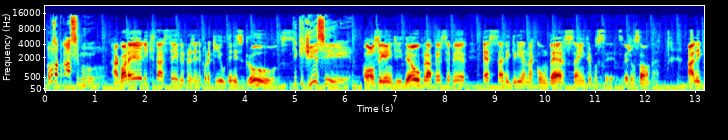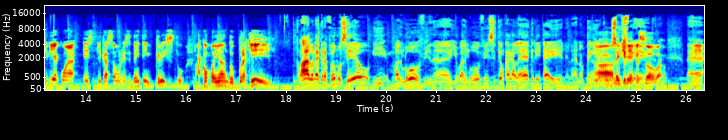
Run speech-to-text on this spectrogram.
Vamos ao próximo! Agora ele que está sempre presente por aqui, o Denis Cruz. O que que disse? Falou o seguinte: deu pra perceber essa alegria na conversa entre vocês. Vejam só, né? A alegria com a explicação residente em Cristo, acompanhando por aqui. Claro, né? Gravamos eu e Marlov, né? E o Marlov, se tem um cara alegre, é ele, né? Não teria A como alegria em pessoa. né? É,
